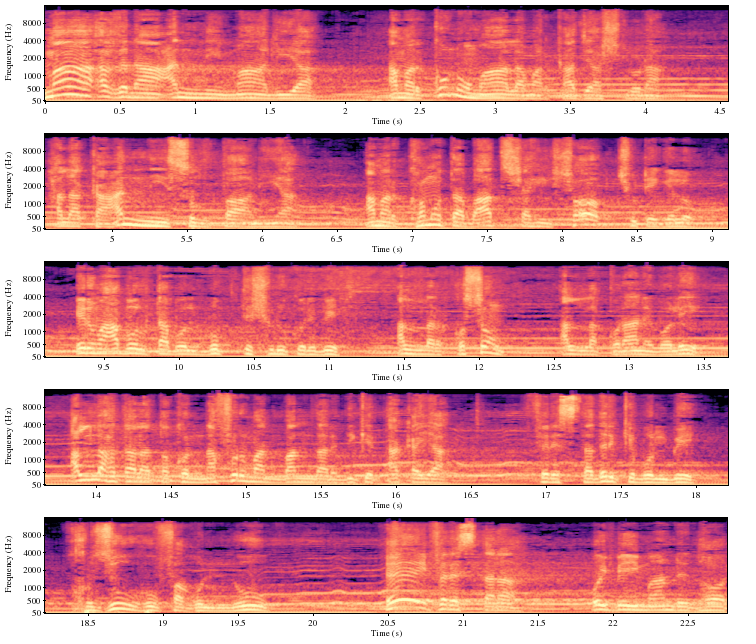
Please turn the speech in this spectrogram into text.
মা আগনা আন্নি মালিয়া। আমার কোনো মাল আমার কাজে আসলো না। হালাকা আন্নি সুলতানিয়া। আমার ক্ষমতা বাদশাহী সব ছুটে গেল। এরম আবল তাবল বকতে শুরু করবে। আল্লাহর কসম, আল্লাহ কোরআনে বলে, আল্লাহ তালা তখন নাফরমান বান্দার দিকে তাকাইয়া ফেরেস্তাদেরকে বলবে খুজু হু ফাগুল্লু। এই ফেরেস্তারা ওই বেঈমান রে ধর।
